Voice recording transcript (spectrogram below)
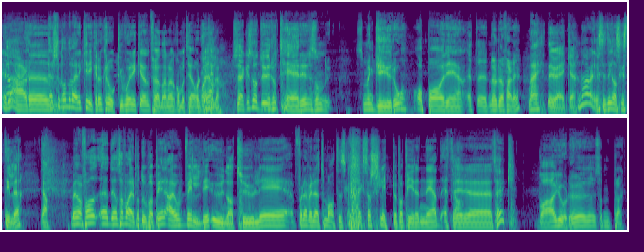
Eller er det Eller så kan det være kriker og kroker hvor ikke den føneren har kommet til ordentlig oh, ja. til. Så det er ikke sånn at du roterer sånn, som en gyro oppå etter, når du er ferdig? Nei, det gjør jeg ikke. Nei. Jeg sitter ganske stille. Ja. Men i hvert fall, eh, det å ta vare på dopapir er jo veldig unaturlig, for det er veldig automatisk refleks å slippe papiret ned etter eh, tørk. Hva gjorde du som prakt...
